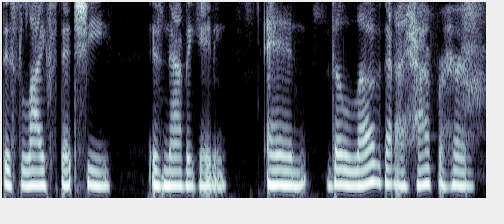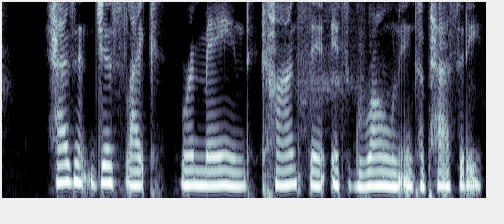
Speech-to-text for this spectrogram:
this life that she is navigating. And the love that I have for her hasn't just like remained constant, it's grown in capacity.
